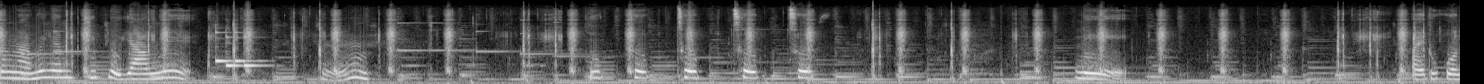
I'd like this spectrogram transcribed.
จังอะไม่งั้นคลิปหนูยาวนี่หืมทึบทึบทึบทึบทึบนี่ ไปทุกคน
